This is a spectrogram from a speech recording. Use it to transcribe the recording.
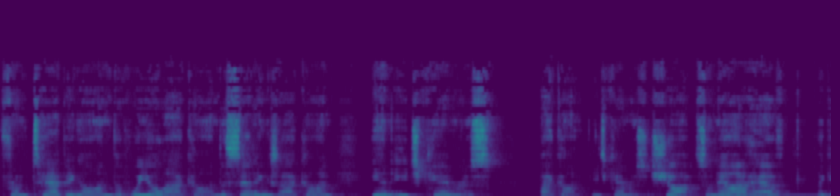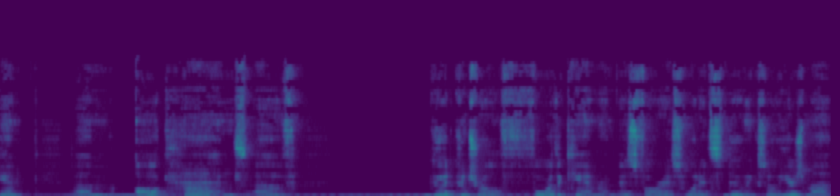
from tapping on the wheel icon, the settings icon in each camera's icon, each camera's shot. So now I have, again, um, all kinds of good control for the camera as far as what it's doing. So here's my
